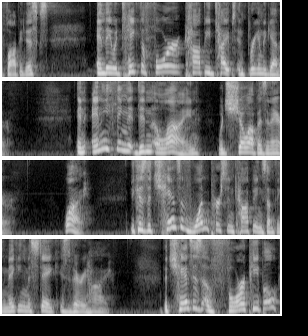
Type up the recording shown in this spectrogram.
floppy disks, and they would take the four copied types and bring them together and anything that didn't align would show up as an error. Why? Because the chance of one person copying something, making a mistake, is very high. The chances of four people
